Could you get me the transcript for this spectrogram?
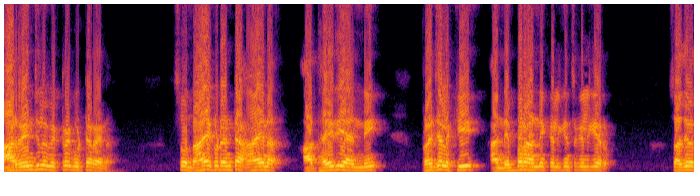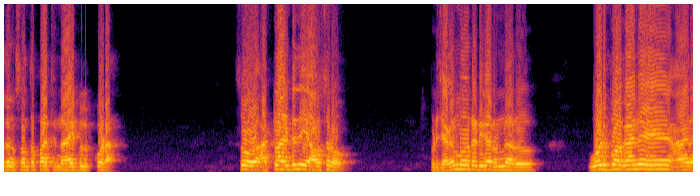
ఆ రేంజ్లో విక్టరీ కొట్టారు ఆయన. సో నాయకుడు అంటే ఆయన ఆ ధైర్యాన్ని ప్రజలకి ఆ నిబ్బరాన్ని కలిగించగలిగారు. సో అదేవిధంగా సొంత పార్టీ నాయకులకు కూడా. సో అట్లాంటిది అవసరం. ఇప్పుడు జగన్మోహన్ రెడ్డి గారు ఉన్నారు ఓడిపోగానే ఆయన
